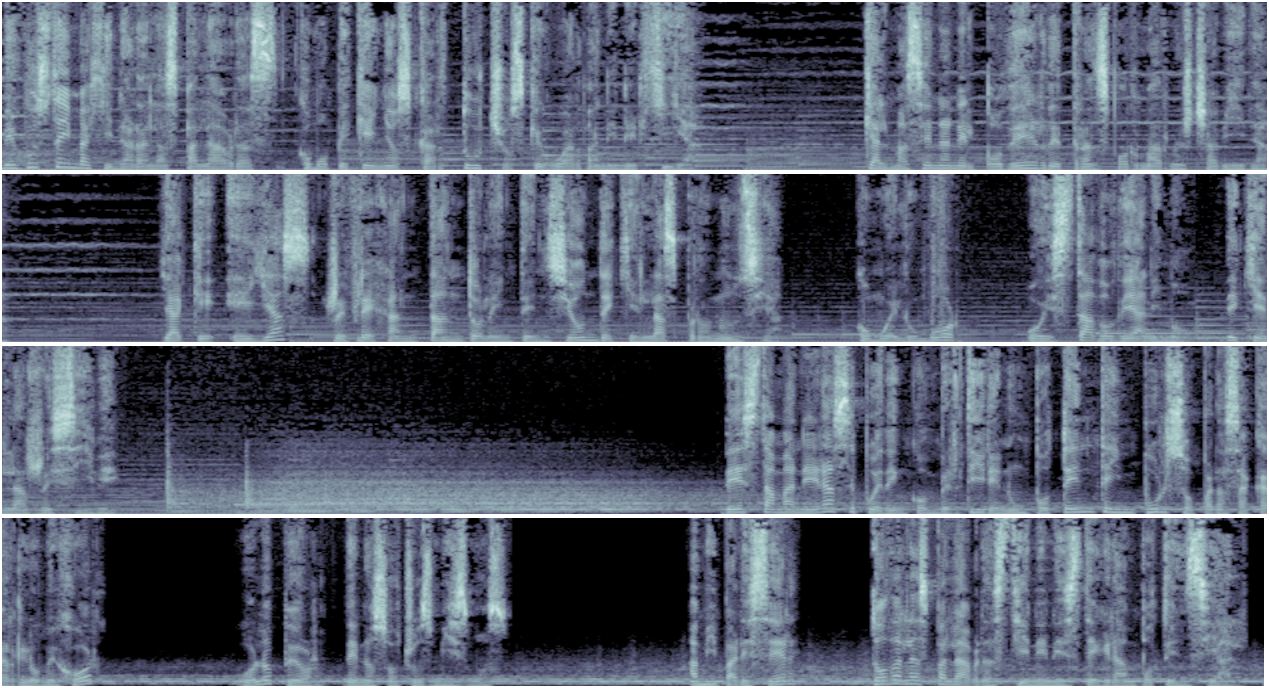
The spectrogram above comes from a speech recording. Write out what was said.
Me gusta imaginar a las palabras como pequeños cartuchos que guardan energía, que almacenan el poder de transformar nuestra vida, ya que ellas reflejan tanto la intención de quien las pronuncia como el humor o estado de ánimo de quien las recibe. De esta manera se pueden convertir en un potente impulso para sacar lo mejor o lo peor de nosotros mismos. A mi parecer, Todas las palabras tienen este gran potencial.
